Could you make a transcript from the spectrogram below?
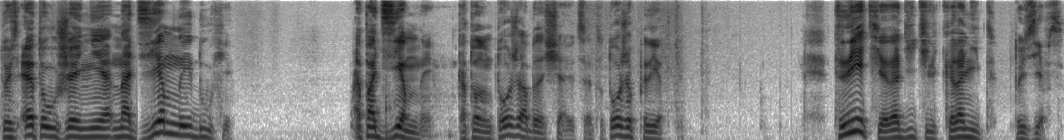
То есть это уже не надземные духи, подземные, к которым тоже обращаются, это тоже предки. Третий родитель Кранит, то есть Зевс,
